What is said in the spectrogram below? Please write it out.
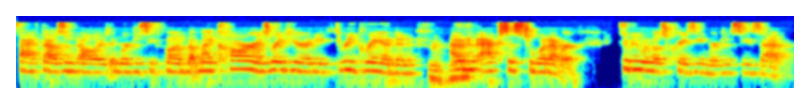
five thousand dollars emergency fund, but my car is right here. I need three grand, and I Mhm. don't have access to whatever. Could be one of those crazy emergencies that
